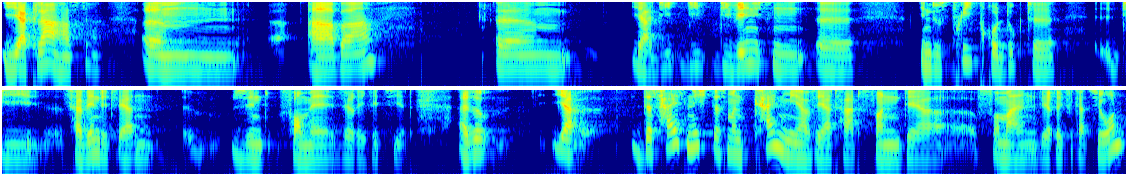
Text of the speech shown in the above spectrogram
Ja, klar hast du. Ähm, aber ähm, ja, die, die, die wenigsten äh, Industrieprodukte, die verwendet werden, sind formell verifiziert. Also ja, das heißt nicht, dass man keinen Mehrwert hat von der formalen Verifikation,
